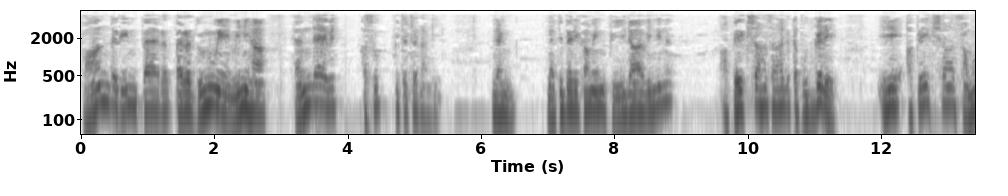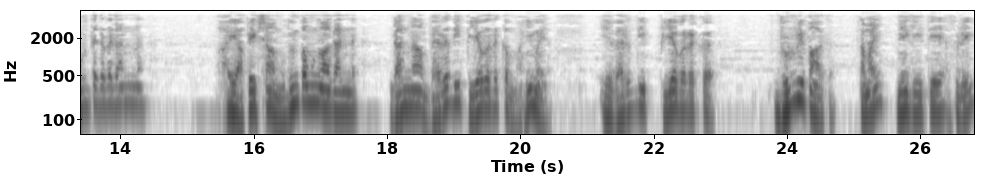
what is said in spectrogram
පාන්දරින් පෙර පෙර දුනුවේ මිනිහා හැන්දෑවෙත් අසු පිටට නගී. දැන් නැතිබරි කමින් පීඩා විඳින අපේක්ෂා සහගත පුද්ගලයෙක් ඒ අපේක්ෂා සමෘද්ධ කරගන්න අය අපේක්ෂා මුදුන් පමුණවා ගන්න ගන්නා වැරදි පියවරක මහිමය ඒ වැරදි පියවරක දුර්විපාක තමයි මේ ගීතයේ ඇතුලේ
